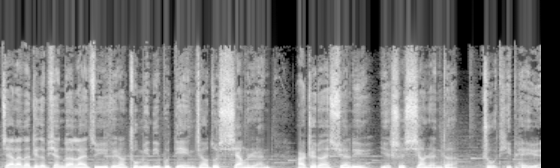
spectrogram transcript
接下来的这个片段来自于非常著名的一部电影，叫做《象人》，而这段旋律也是《象人》的主题配乐。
